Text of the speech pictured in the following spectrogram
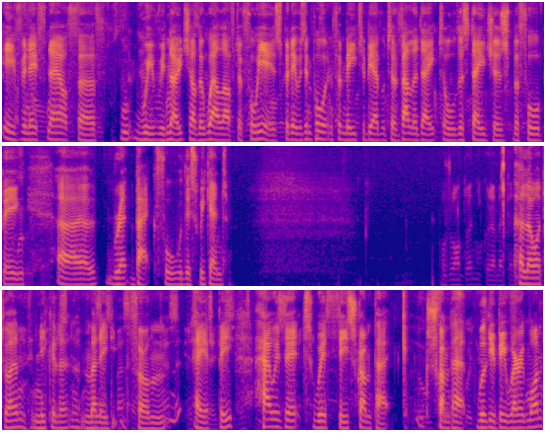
even if now for we, we know each other well after four years, but it was important for me to be able to validate all the stages before being uh, back for this weekend. Hello, Antoine. Nicolas Malady from AFP. How is it with the scrum cap? Scrum cap, will you be wearing one?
